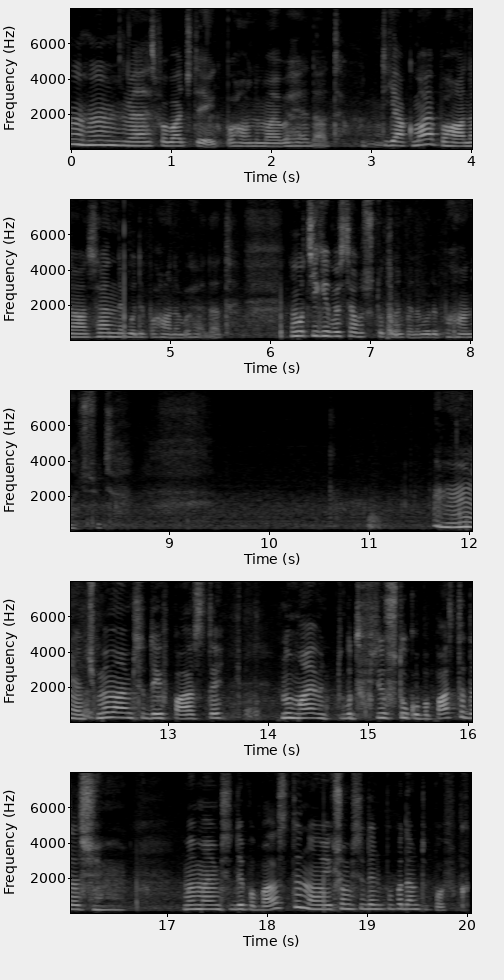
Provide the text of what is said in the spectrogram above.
Угу, зараз побачите, як погано має виглядати. От як має погано, а це не буде погано виглядати. Ну от тільки без ця штука, напевно, буде погано чуть-чуть. Ми маємо сюди впасти. Ну, маємо тут в штуку попасти далі. ми маємо сюди попасти, ну якщо ми сюди не попадемо, то пофіг.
